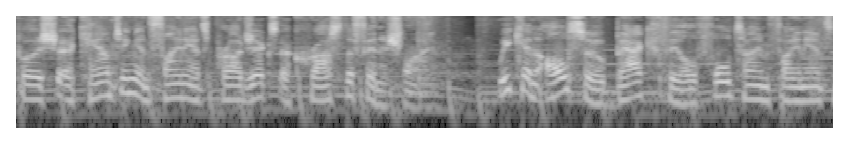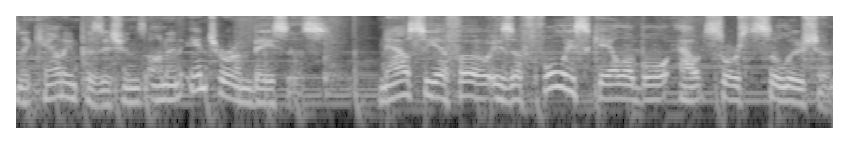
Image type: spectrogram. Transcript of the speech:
push accounting and finance projects across the finish line. We can also backfill full time finance and accounting positions on an interim basis. Now CFO is a fully scalable outsourced solution.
